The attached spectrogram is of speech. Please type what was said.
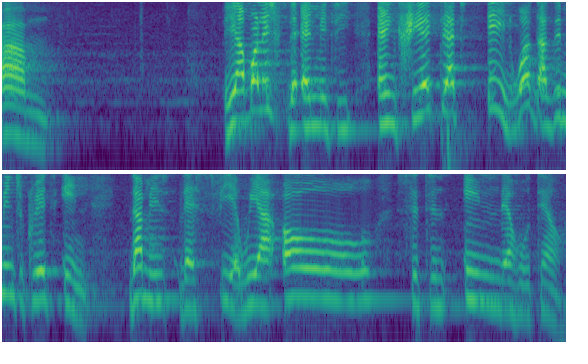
um, he abolished the enmity and created in. What does it mean to create in? That means the sphere. We are all sitting in the hotel.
